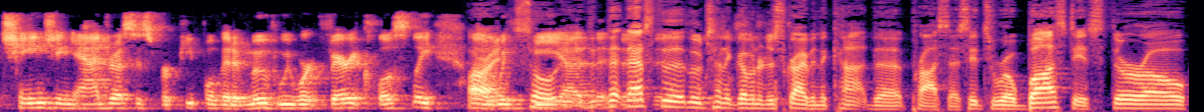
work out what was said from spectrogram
changing addresses for people that have moved. We work very closely. Uh, all right. So the, uh, the, the, that's the, lieutenant governor describing the the process. It's robust, it's thorough,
